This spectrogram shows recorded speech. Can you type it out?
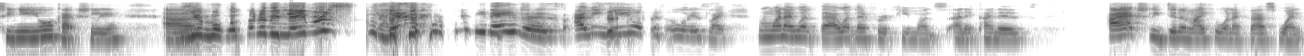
to New York actually. Um, you, we're gonna be neighbors. yeah, we're gonna be neighbors. I mean, New York is always like from when I went there. I went there for a few months, and it kind of, I actually didn't like it when I first went.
